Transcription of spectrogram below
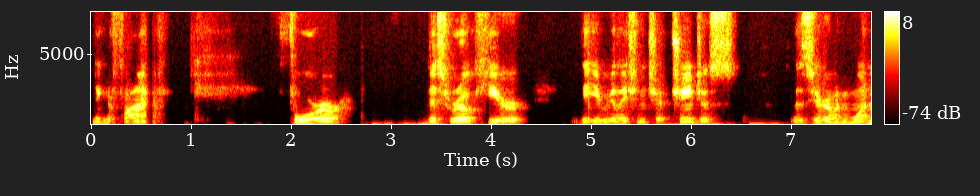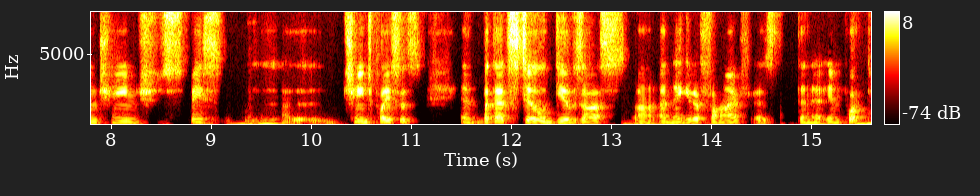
negative 5. For this row here, the relationship changes. The 0 and 1 change space, uh, change places, and, but that still gives us uh, a negative 5 as the net input.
